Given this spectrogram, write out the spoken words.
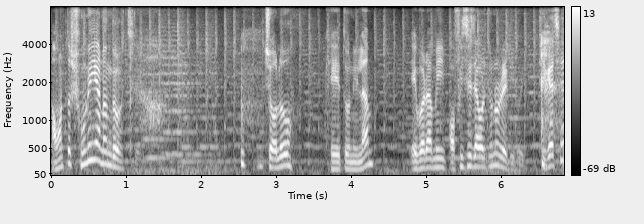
আমার তো শুনেই আনন্দ হচ্ছে। চলো খেয়ে তো নিলাম। এবার আমি অফিসে যাওয়ার জন্য রেডি হই ঠিক আছে?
